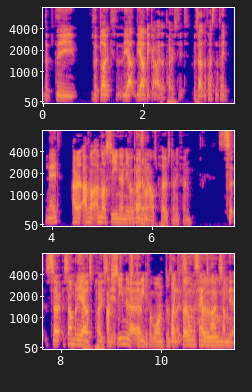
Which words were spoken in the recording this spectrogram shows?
The the the bloke, the the other guy that posted. Was that the person that played Ned? I don't, I've not I've not seen any anyone that- else post anything. So, so somebody else posted. I've seen three um, different ones. There's one like phone time, home. somebody-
